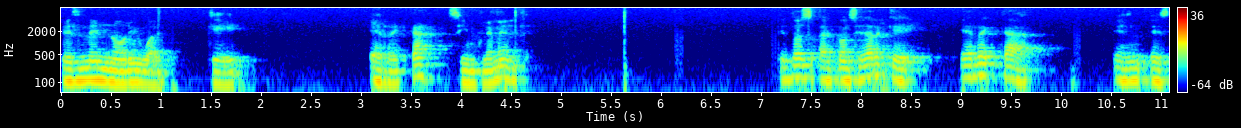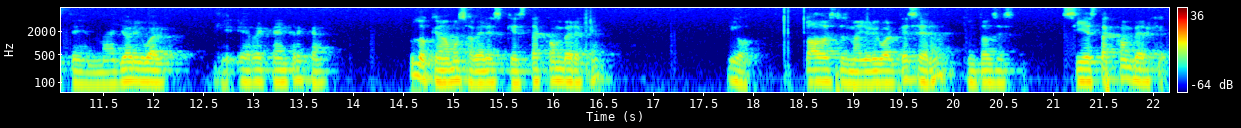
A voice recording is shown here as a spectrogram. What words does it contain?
es menor o igual que RK, simplemente. Entonces, al considerar que RK es este, mayor o igual que RK entre K, pues lo que vamos a ver es que esta converge, digo, todo esto es mayor o igual que cero, entonces, si esta converge,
